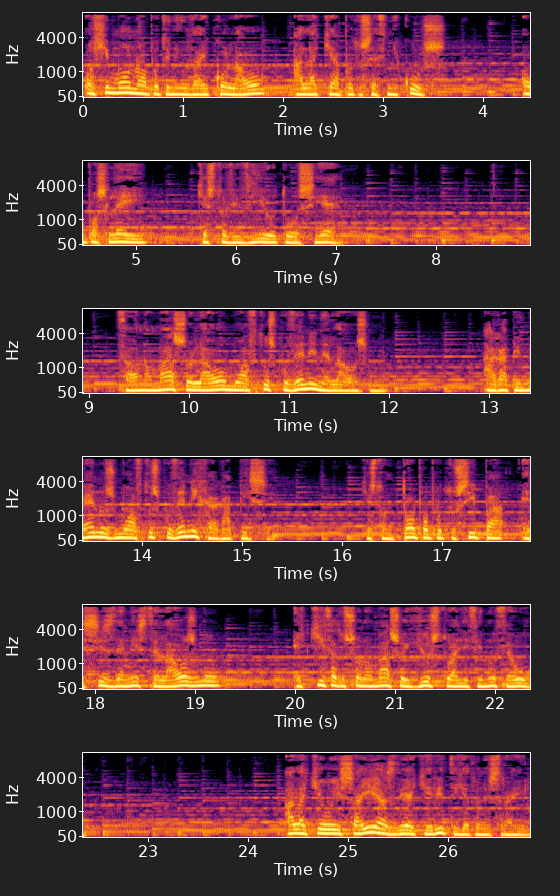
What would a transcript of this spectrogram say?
όχι μόνο από τον Ιουδαϊκό λαό αλλά και από τους εθνικούς όπως λέει και στο βιβλίο του Οσιέ. Θα ονομάσω λαό μου αυτούς που δεν είναι λαός μου. Αγαπημένους μου αυτούς που δεν είχα αγαπήσει. Και στον τόπο που τους είπα εσείς δεν είστε λαός μου εκεί θα τους ονομάσω γιους του αληθινού Θεού. Αλλά και ο Ισαΐας διακηρύττει για τον Ισραήλ.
